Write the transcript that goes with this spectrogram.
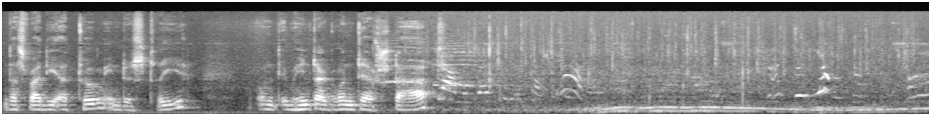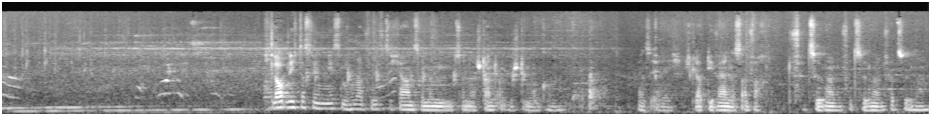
Das war die Atomindustrie und im Hintergrund der Staat. Ich glaube nicht, dass wir in den nächsten 150 Jahren zu, einem, zu einer Standortbestimmung kommen. Ganz ehrlich. Ich glaube, die werden das einfach verzögern, verzögern, verzögern.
